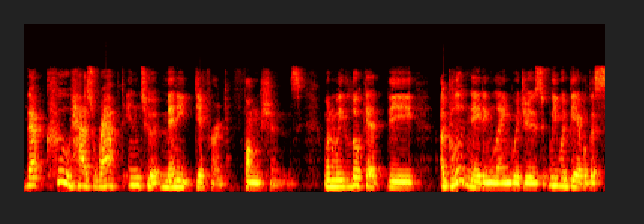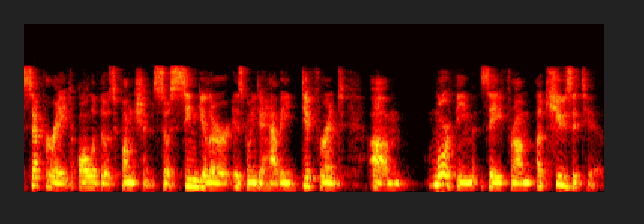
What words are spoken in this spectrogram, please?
that ku has wrapped into it many different functions. When we look at the agglutinating languages, we would be able to separate all of those functions. So singular is going to have a different um, morpheme, say, from accusative.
